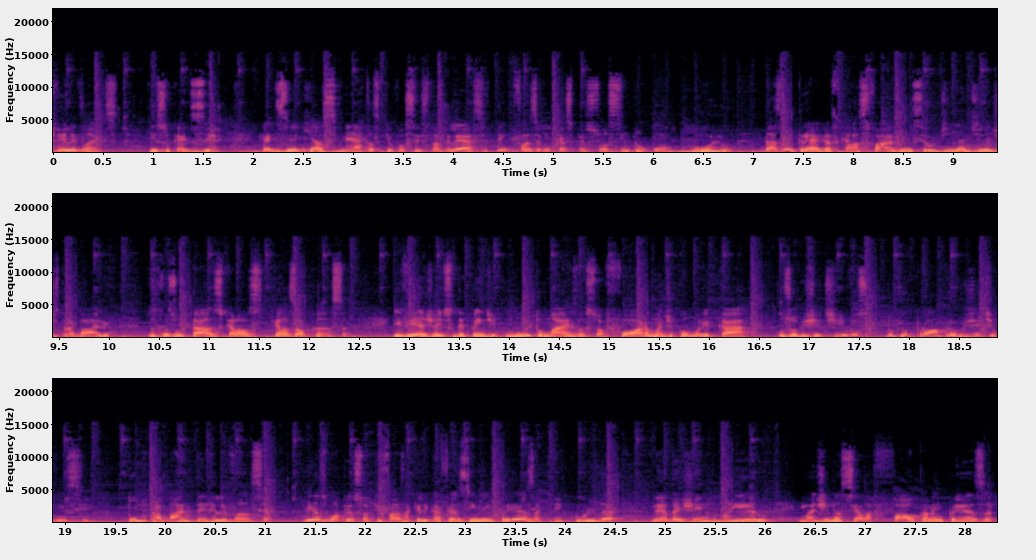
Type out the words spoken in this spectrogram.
relevantes. O que isso quer dizer? Quer dizer que as metas que você estabelece tem que fazer com que as pessoas sintam orgulho das entregas que elas fazem no seu dia a dia de trabalho, dos resultados que elas, que elas alcançam. E veja, isso depende muito mais da sua forma de comunicar os objetivos do que o próprio objetivo em si. Todo trabalho tem relevância. Mesmo uma pessoa que faz aquele cafezinho na empresa, que cuida né, da higiene do banheiro, imagina se ela falta na empresa,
